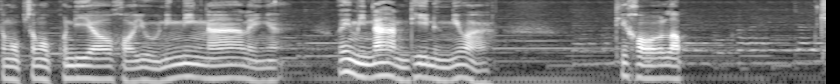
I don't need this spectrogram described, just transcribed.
สงบสงบคนเดียว ขออยู่นิ่งๆนะอะไรเงี้ยเฮ้ยมีน่านที่หนึ่งนี่หว่า ที่เขารับแข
